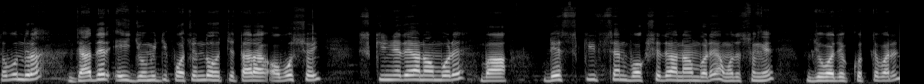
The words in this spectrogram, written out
তো বন্ধুরা, যাদের এই জমিটি পছন্দ হচ্ছে, তারা অবশ্যই স্ক্রিনে দেওয়া নম্বরে বা ডেসক্রিপশান বক্সে দেওয়া নম্বরে আমাদের সঙ্গে যোগাযোগ করতে পারেন।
